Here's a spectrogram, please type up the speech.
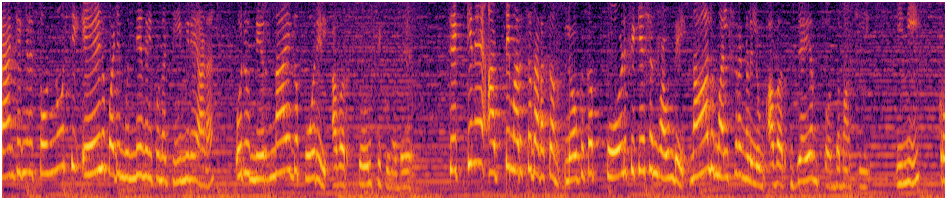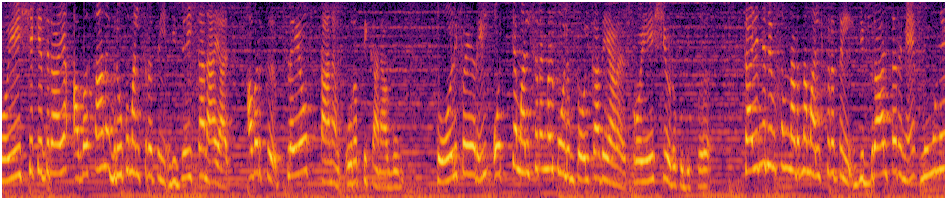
റാങ്കിങ്ങിൽ തൊണ്ണൂറ്റി ഏഴ് പടി മുന്നേ നിൽക്കുന്ന ടീമിനെയാണ് ഒരു നിർണായക പോരിൽ അവർ തോൽപ്പിക്കുന്നത്. ചെക്കിനെ അട്ടിമറിച്ചതടക്കം ലോകകപ്പ് ക്വാളിഫിക്കേഷൻ റൗണ്ടിൽ നാലു മത്സരങ്ങളിലും അവർ ജയം സ്വന്തമാക്കി. ഇനി ക്രൊയേഷ്യക്കെതിരായ അവസാന ഗ്രൂപ്പ് മത്സരത്തിൽ വിജയിക്കാനായാൽ അവർക്ക് പ്ലേ ഓഫ് സ്ഥാനം ഉറപ്പിക്കാനാകും. ക്വാളിഫയറിൽ ഒറ്റ മത്സരങ്ങൾ പോലും തോൽക്കാതെയാണ് ക്രൊയേഷ്യയുടെ കുതിപ്പ്. കഴിഞ്ഞ ദിവസം നടന്ന മത്സരത്തിൽ ജിബ്രാൾട്ടറിനെ മൂന്നേ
